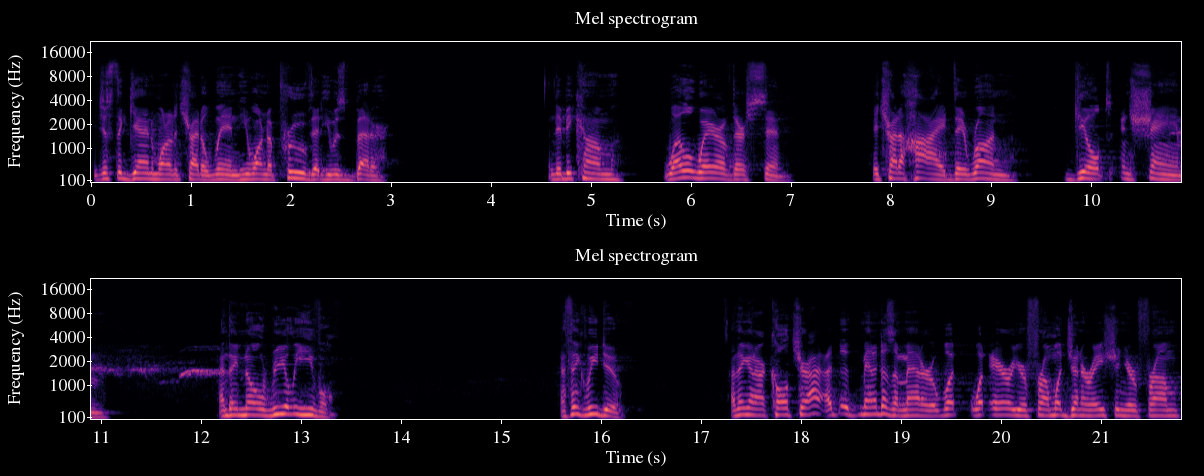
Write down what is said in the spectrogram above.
He just again wanted to try to win. He wanted to prove that he was better. And they become well aware of their sin. They try to hide. They run guilt and shame. And they know real evil. I think we do. I think in our culture, I, man, it doesn't matter what, what era you're from, what generation you're from,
